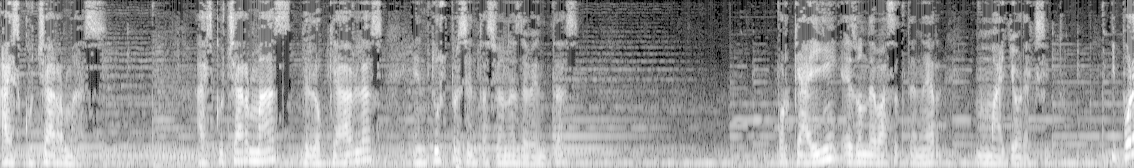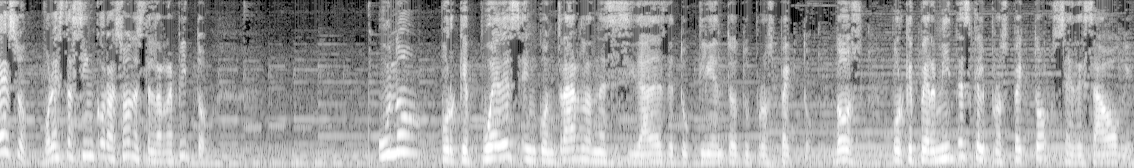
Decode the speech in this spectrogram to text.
a escuchar más, a escuchar más de lo que hablas en tus presentaciones de ventas, porque ahí es donde vas a tener mayor éxito. Y por eso, por estas cinco razones, te las repito. Uno, porque puedes encontrar las necesidades de tu cliente o tu prospecto. Dos, porque permites que el prospecto se desahogue.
